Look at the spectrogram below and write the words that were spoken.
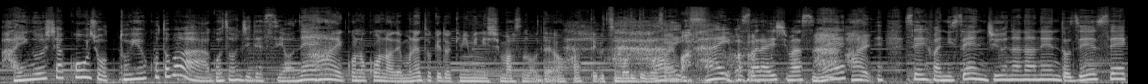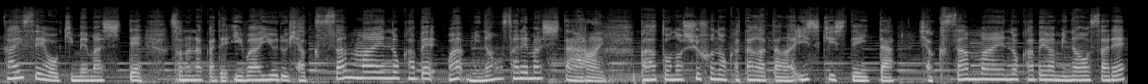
配偶者控除という言葉はご存知ですよね。はい。このコーナーでもね時々耳にしますので分かっているつもりでございます。はい、はい、おさらいしますね、はい、政府は2017年度税制改正を決めましてその中でいわゆる103万円の壁は見直されました、はい、パートの主婦の方々が意識していた103万円の壁は見直され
